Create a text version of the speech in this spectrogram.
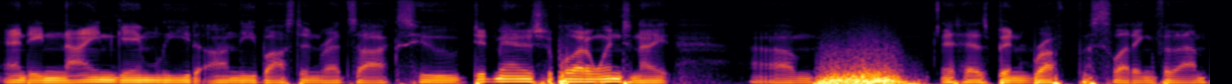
and a nine game lead on the Boston Red Sox, who did manage to pull out a win tonight. Um, it has been rough sledding for them.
